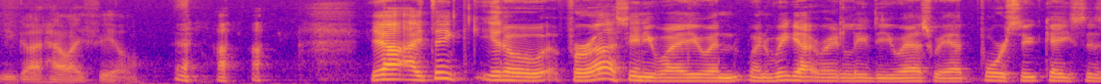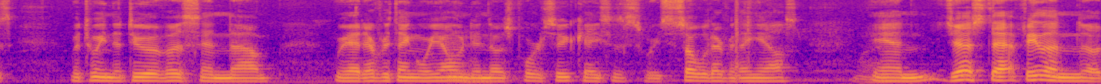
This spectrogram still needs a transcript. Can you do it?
you got how I feel. yeah, I think you know, for us anyway, when when we got ready to leave the U.S., we had four suitcases between the two of us, and um, we had everything we owned in those four suitcases. We sold everything else, wow. and just that feeling. Uh,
